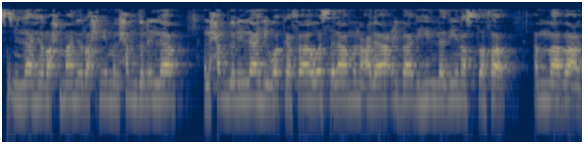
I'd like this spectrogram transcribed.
بسم الله الرحمن الرحيم الحمد لله الحمد لله وكفى وسلام على عباده الذين اصطفى أما بعد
